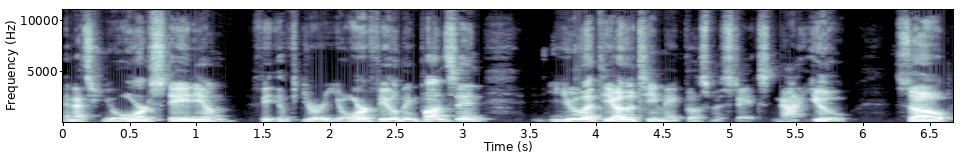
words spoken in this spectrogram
and that's your stadium. If you're your fielding punts in, you let the other team make those mistakes, not you. So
